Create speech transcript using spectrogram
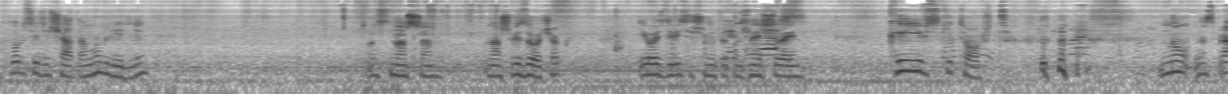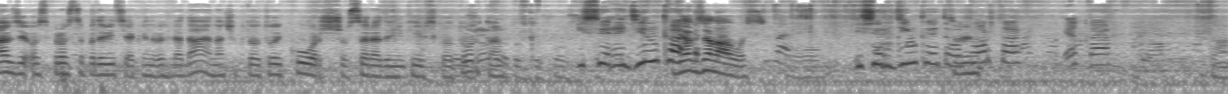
Так, хлопці і дівчата, ми в Лідлі. Ось наша, наш візочок. І ось дивіться, що ми тут знайшли. Київський торт. Ну, насправді, ось просто подивіться, як він виглядає, начебто той корж, що всередині київського торта. И серединка, Я взяла ось. и серединка этого Блин. торта это Так.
